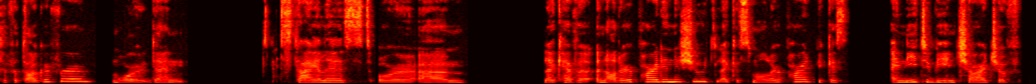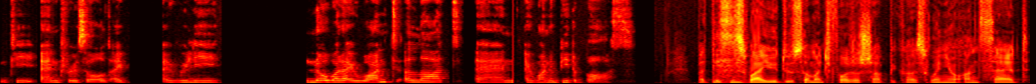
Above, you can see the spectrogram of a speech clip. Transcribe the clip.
the photographer more than stylist or um, like have a, another part in the shoot like a smaller part because I need to be in charge of the end result. I I really know what I want a lot and I want to be the boss. But this is why you do so much Photoshop because when you're on set,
